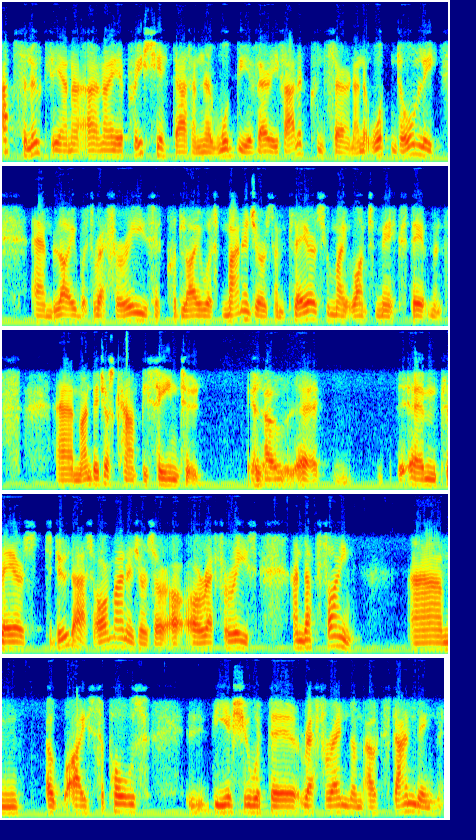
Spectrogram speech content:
Absolutely, and I, and I appreciate that, and it would be a very valid concern, and it wouldn't only um, lie with referees; it could lie with managers and players who might want to make statements, um, and they just can't be seen to allow uh, um, players to do that, or managers or, or, or referees, and that's fine. Um, I suppose the issue with the referendum outstanding.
